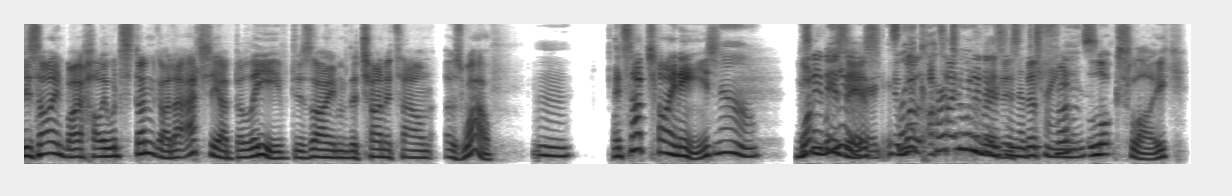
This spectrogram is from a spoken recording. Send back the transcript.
designed by a Hollywood stunt guy that actually, I believe, designed the Chinatown as well. Mm, It's not Chinese. no. what it is It's like a well, you cartoon what it is, version is of the Chinese. front looks like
